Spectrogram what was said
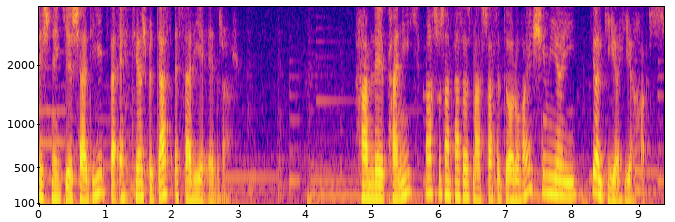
تشنگی شدید و احتیاج به دفع سریع ادرار. حمله پنیک مخصوصا پس از مصرف داروهای شیمیایی یا گیاهی خاص.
